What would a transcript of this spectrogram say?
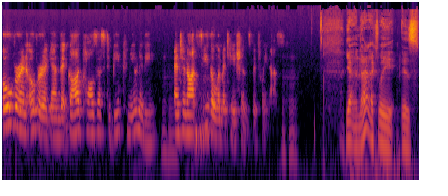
over and over again, that God calls us to be community mm-hmm. and to not see the limitations between us. Mm-hmm. Yeah, and that actually is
